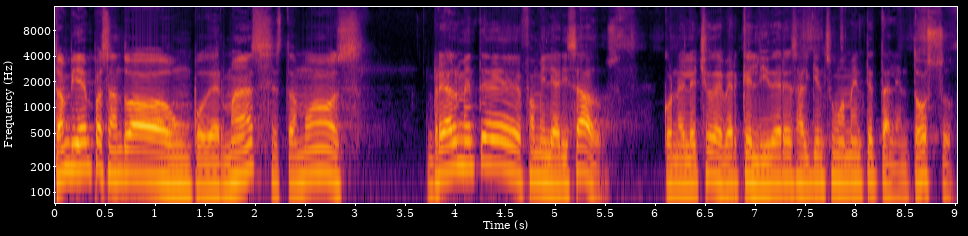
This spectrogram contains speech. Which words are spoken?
También pasando a un poder más, estamos realmente familiarizados con el hecho de ver que el líder es alguien sumamente talentoso,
